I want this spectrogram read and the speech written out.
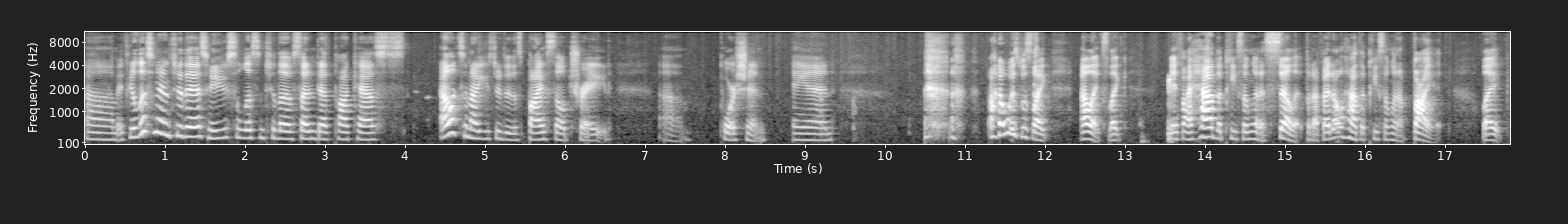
um, if you're listening to this and you used to listen to the Sudden Death podcasts, Alex and I used to do this buy sell trade um, portion, and I always was like, Alex, like, if I have the piece, I'm gonna sell it, but if I don't have the piece, I'm gonna buy it. Like,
